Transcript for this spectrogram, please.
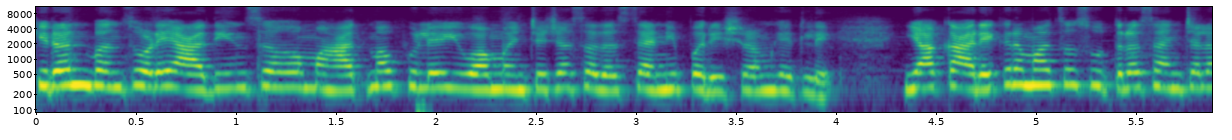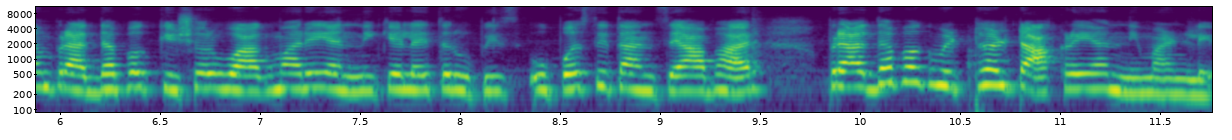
किरण बनसोडे आदींसह महात्मा फुले युवा मंचच्या सदस्यांनी परिश्रम घेतले. या कार्यक्रमाचं सूत्रसंचालन प्राध्यापक किशोर वाघमारे यांनी केलंय तर उपस्थितांचे आभार प्राध्यापक विठ्ठल टाकळे यांनी मानले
